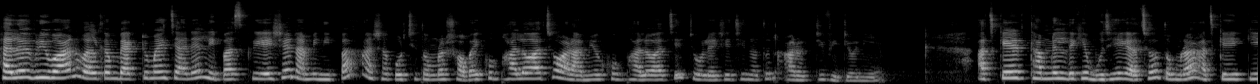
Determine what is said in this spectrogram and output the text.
Hello everyone welcome back to my channel Nipa's creation আমি নিপা আশা করছি তোমরা সবাই খুব ভালো আছো আর আমিও খুব ভালো আছি। চলে এসেছি নতুন আরও একটি ভিডিও নিয়ে। আজকের থামনেল দেখে বুঝে গেছো তোমরা আজকে কি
